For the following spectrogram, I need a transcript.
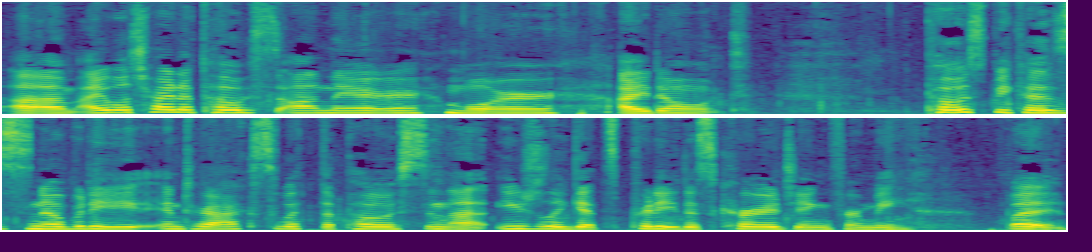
Um, I will try to post on there more. I don't post because nobody interacts with the post, and that usually gets pretty discouraging for me. But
